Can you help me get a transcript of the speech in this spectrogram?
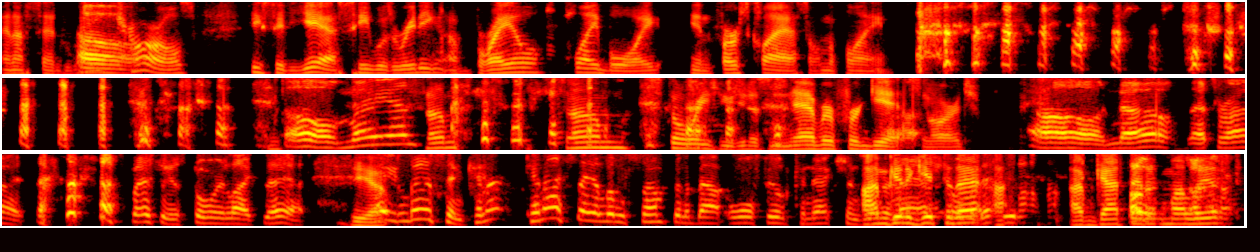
And I said, "Ray oh. Charles." He said, "Yes, he was reading a Braille Playboy in first class on the plane. oh man! Some some stories you just never forget, Sarge. Oh no, that's right. Especially a story like that. Yeah. Hey, listen, can I can I say a little something about Oilfield Connections? I'm going to get to that. I, have got that oh, on my okay. list.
